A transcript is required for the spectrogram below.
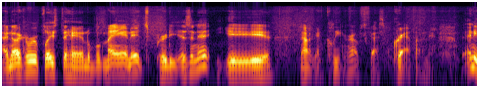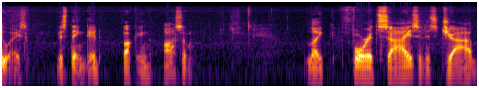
I know I can replace the handle, but man, it's pretty, isn't it? Yeah. Now I gotta clean her up. It's got some crap on it. But anyways, this thing did fucking awesome. Like, for its size and its job,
